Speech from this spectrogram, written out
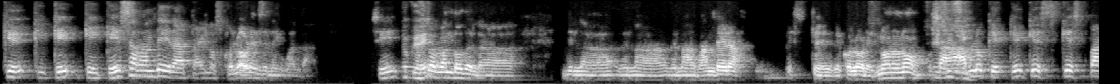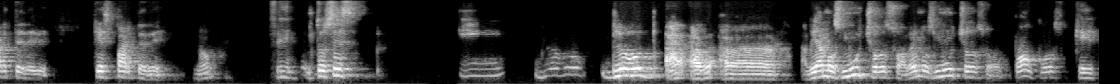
que, que, que, que, esa bandera trae los colores de la igualdad. ¿sí? Ok. No estoy hablando de la, de la, de la, de la bandera este, de colores. No, no, no. O sea, sí, sí. hablo que, es, que es parte de, que es parte de, ¿no? Sí. Entonces, y luego, luego a, a, a, habíamos muchos, o habemos muchos, o pocos, que,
